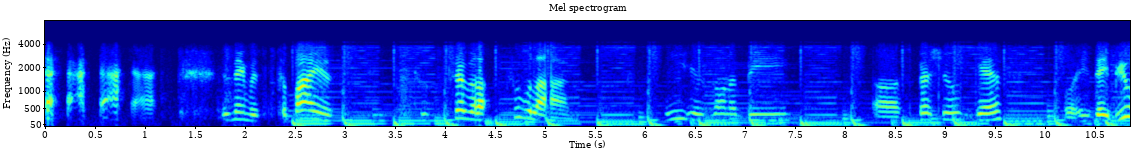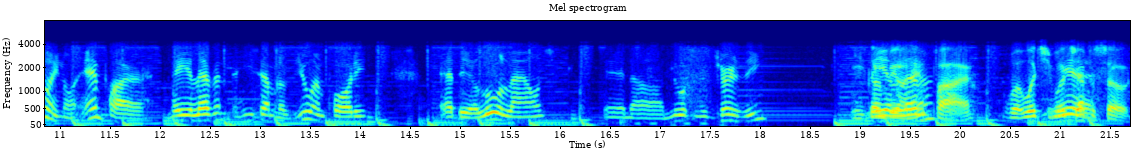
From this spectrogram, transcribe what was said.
his name is Tobias Truvillion. He is going to be a special guest. Well, he's debuting on Empire May 11th, and he's having a viewing party at the Allure Lounge in uh, Newark, New Jersey. He's going to be 11th. on Empire. What, which which yeah. episode?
